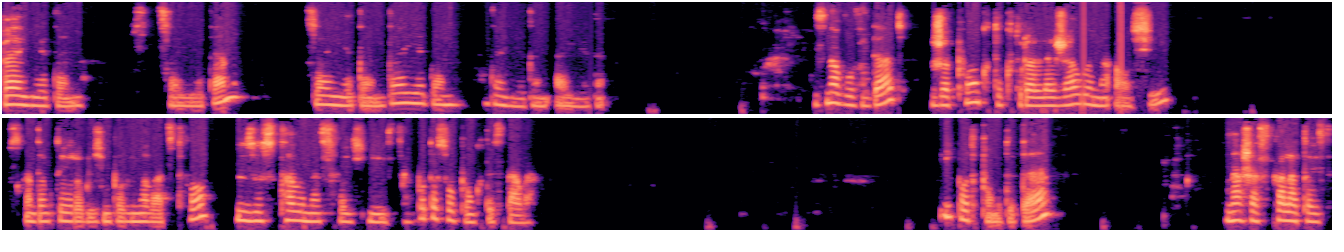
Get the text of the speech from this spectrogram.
B1 z C1, C1, D1, D1, E1. Znowu widać, że punkty, które leżały na osi, względem której robiliśmy powinowactwo, zostały na swoich miejscach, bo to są punkty stałe. I podpunkt D. Nasza skala to jest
